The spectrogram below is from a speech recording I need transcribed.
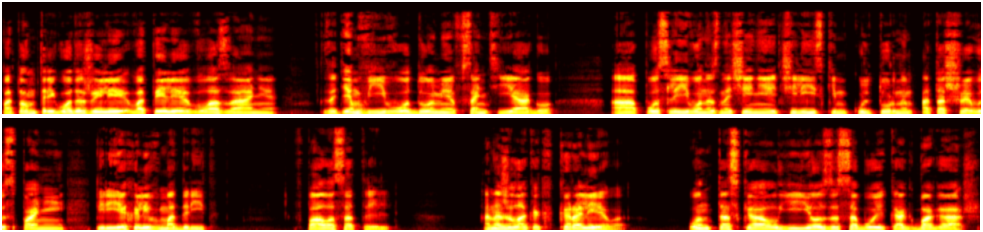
Потом три года жили в отеле в Лозанне, затем в его доме в Сантьяго, а после его назначения чилийским культурным атташе в Испании переехали в Мадрид, в Палас-отель. Она жила как королева. Он таскал ее за собой как багаж.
